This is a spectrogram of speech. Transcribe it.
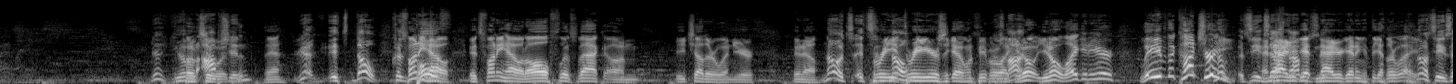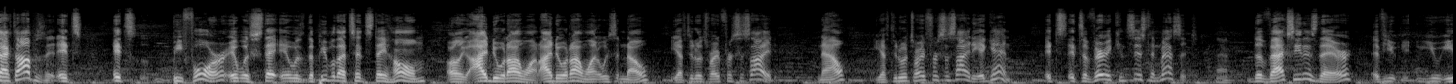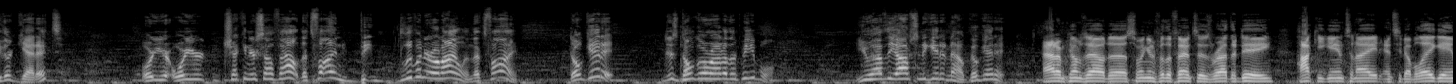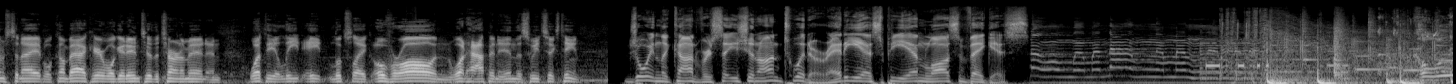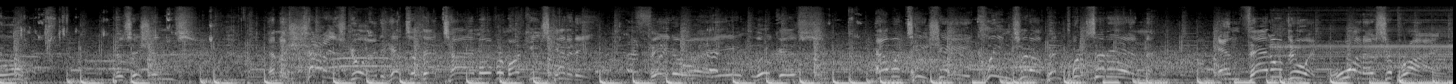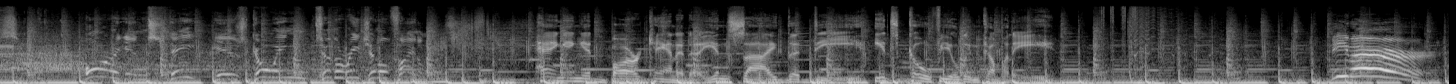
Yeah, you have an would- option. yeah. yeah. It's no because Funny both. how it's funny how it all flips back on each other when you're, you know, No, it's it's three no. three years ago when people were like, you not. don't you don't like it here, leave the country. No, it's the and exact now you're opposite. getting now you're getting it the other way. No, it's the exact opposite. It's it's before it was stay. It was the people that said stay home are like I do what I want. I do what I want. We said no. You have to do what's right for society. Now you have to do what's right for society again. It's it's a very consistent message. The vaccine is there. If you you either get it, or you're or you're checking yourself out. That's fine. Be, live on your own island. That's fine. Don't get it. Just don't go around other people. You have the option to get it now. Go get it. Adam comes out uh, swinging for the fences. We're at the D. Hockey game tonight, NCAA games tonight. We'll come back here. We'll get into the tournament and what the Elite Eight looks like overall and what happened in the Sweet 16. Join the conversation on Twitter at ESPN Las Vegas. Kalu positions, and the shot is good. Hits at that time over Marquise Kennedy. Fade away, Lucas. Alatishe cleans it up and puts it in. And that'll do it. What a surprise. Oregon State is going to the regional finals. Hanging at Bar Canada inside the D. It's Cofield and Company. Beaver!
